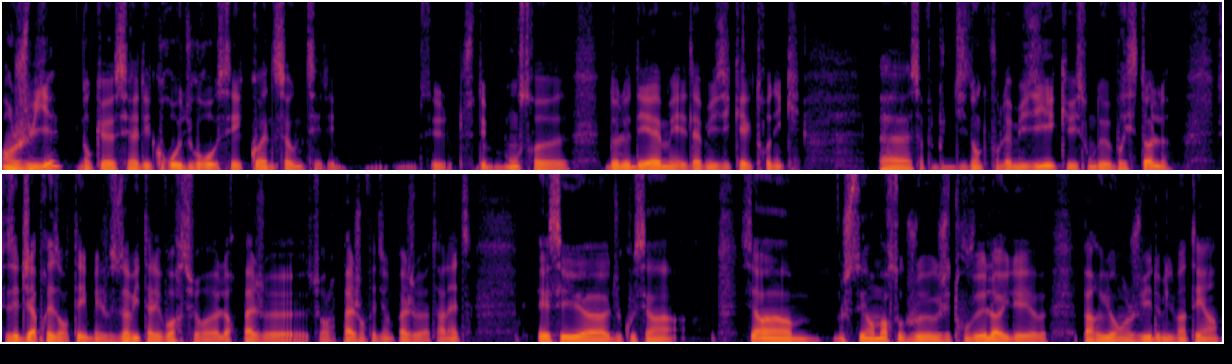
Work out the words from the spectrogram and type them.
en juillet. Donc c'est des gros du gros, c'est Cohen Sound, c'est des, monstres de l'EDM et de la musique électronique. Euh, ça fait plus de 10 ans qu'ils font de la musique. Ils sont de Bristol. Je les ai déjà présentés, mais je vous invite à aller voir sur euh, leur page. euh, sur leur page, en fait, ils ont une page internet. Et c'est du coup, c'est un, un, un morceau que j'ai trouvé. Là, il est paru en juillet 2021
